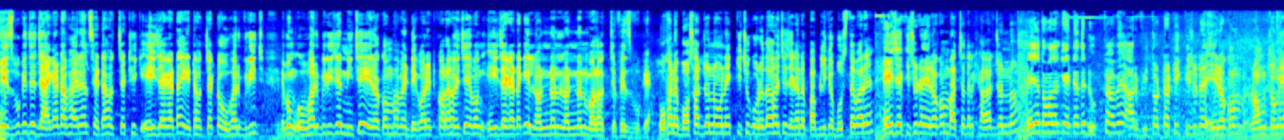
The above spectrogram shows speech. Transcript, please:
ফেসবুকে যে জায়গাটা ভাইরাল সেটা হচ্ছে ঠিক এই জায়গাটায়। এটা হচ্ছে একটা ওভারব্রিজ এবং ওভারব্রিজের নিচে এরকমভাবে ডেকোরেট করা হয়েছে এবং এই জায়গাটাকে লন্ডন লন্ডন বলা হচ্ছে ফেসবুকে। ওখানে বসার জন্য অনেক কিছু করে দেওয়া হয়েছে যেখানে পাবলিকে বসতে পারে। এই যে কিছুটা এরকম বাচ্চাদের খেলার জন্য, এই যে তোমাদেরকে এটাতে ঢুকতে হবে আর ভিতরটা ঠিক কিছুটা এরকম রং চঙে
